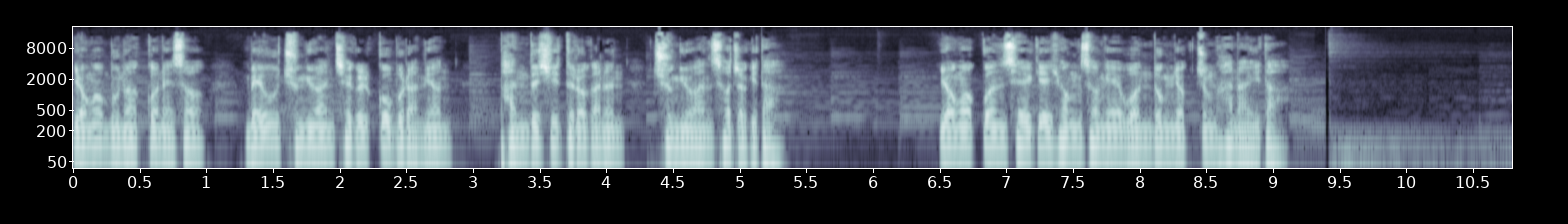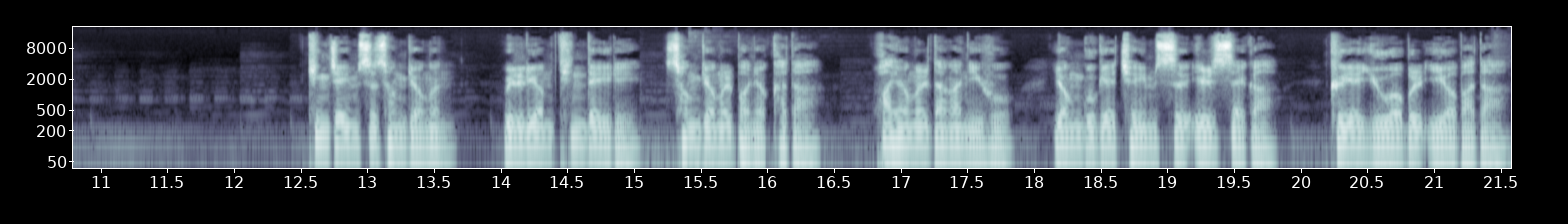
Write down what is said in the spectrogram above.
영어 문화권에서 매우 중요한 책을 꼽으라면 반드시 들어가는 중요한 서적이다. 영어권 세계 형성의 원동력 중 하나이다. 킹 제임스 성경은 윌리엄 틴데일이 성경을 번역하다 화형을 당한 이후 영국의 제임스 1세가 그의 유업을 이어받아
